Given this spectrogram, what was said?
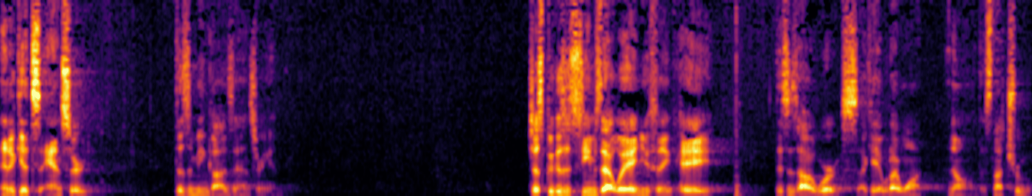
and it gets answered doesn't mean God's answering it. Just because it seems that way and you think, hey, this is how it works, I get what I want. No, that's not true.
